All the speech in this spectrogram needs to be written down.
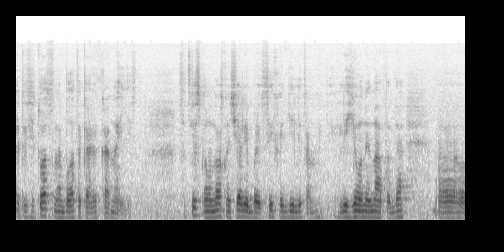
эта ситуация, она была такая, какая она есть. Соответственно, у нас вначале бойцы ходили, там, легионы НАТО, да, э,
